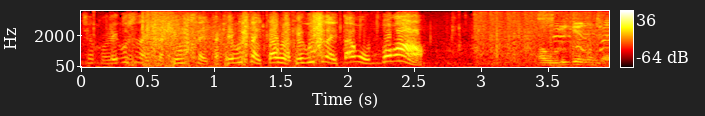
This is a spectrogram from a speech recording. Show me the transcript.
1차권. 개구스나 있다. 개구스나 있다. 개구스나 있다고. 개구스나 있다고. 옴봉아. 아, 우리 개군다.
